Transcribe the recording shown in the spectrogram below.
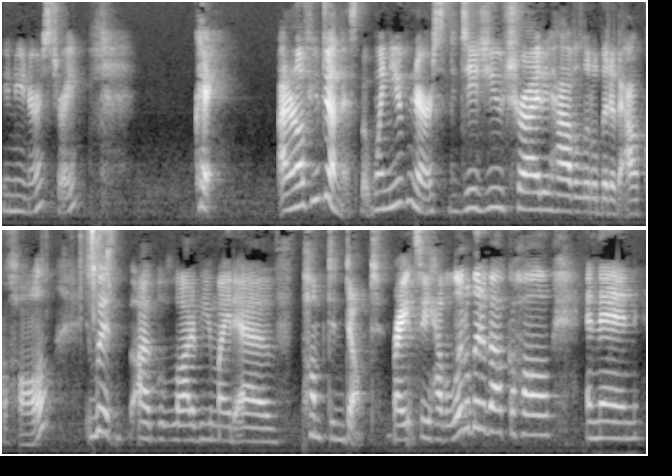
You new nursed right? Okay I don't know if you've done this, but when you've nursed, did you try to have a little bit of alcohol? With a lot of you might have pumped and dumped, right? So you have a little bit of alcohol and then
